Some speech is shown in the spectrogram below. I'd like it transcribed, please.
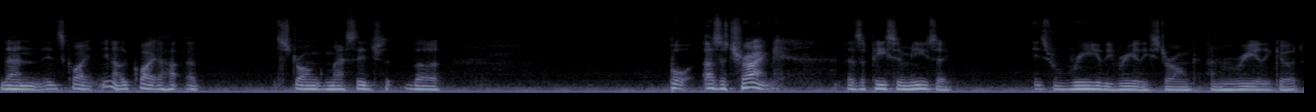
then it's quite you know quite a, a strong message. The but as a track, as a piece of music, it's really really strong and really good.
